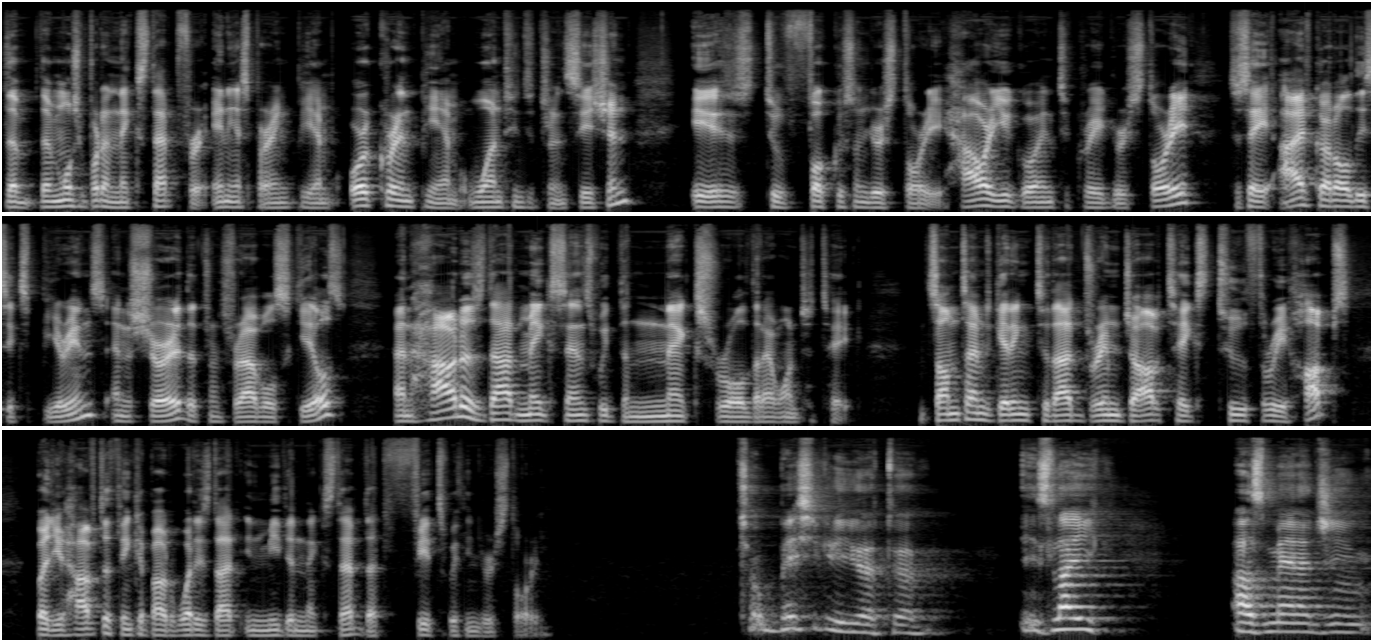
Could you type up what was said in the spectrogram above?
the, the most important next step for any aspiring PM or current PM wanting to transition is to focus on your story. How are you going to create your story to say, I've got all this experience and sure, the transferable skills, and how does that make sense with the next role that I want to take? Sometimes getting to that dream job takes two, three hops, but you have to think about what is that immediate next step that fits within your story. So basically, you have to have, it's like as managing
